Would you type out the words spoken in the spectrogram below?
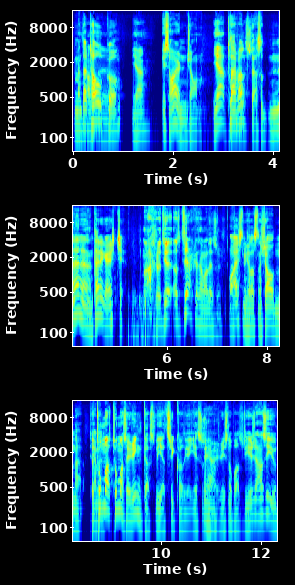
Men där tog ja. Is Iron John. Ja, Thomas. Där alltså nej nej, det är inte. Nej, akkurat, jag alltså det är akkurat samma läser. Och Eisen vill läsa själden. Ja, Thomas Thomas är rinkast via tryck vad Jesus är i snoppas. Det är han säger ju.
